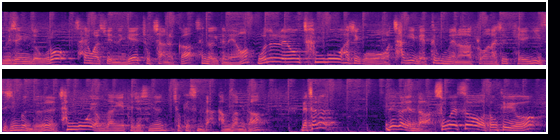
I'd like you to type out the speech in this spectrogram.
위생적으로 사용할 수 있는 게 좋지 않을까 생각이 드네요. 오늘 내용 참고하시고 차기 매트 구매나 교환하실 계획이 있으신 분들 참고 영상이 되셨으면 좋겠습니다. 감사합니다. 내 차는 내가 된다. 수고했어, 동티뷰.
